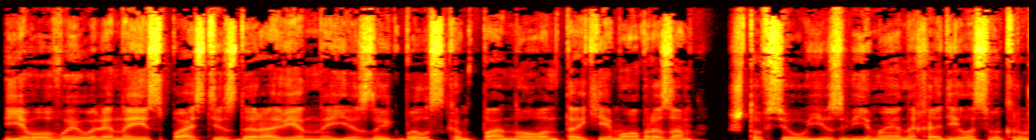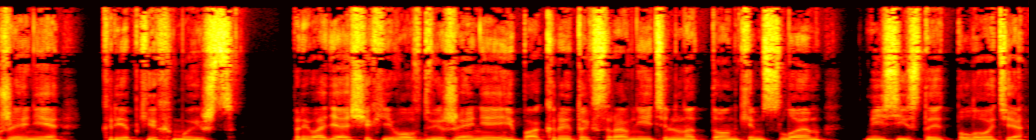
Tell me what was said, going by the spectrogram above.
Его вываленный из пасти здоровенный язык был скомпонован таким образом, что все уязвимое находилось в окружении крепких мышц, приводящих его в движение и покрытых сравнительно тонким слоем мясистой плоти,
